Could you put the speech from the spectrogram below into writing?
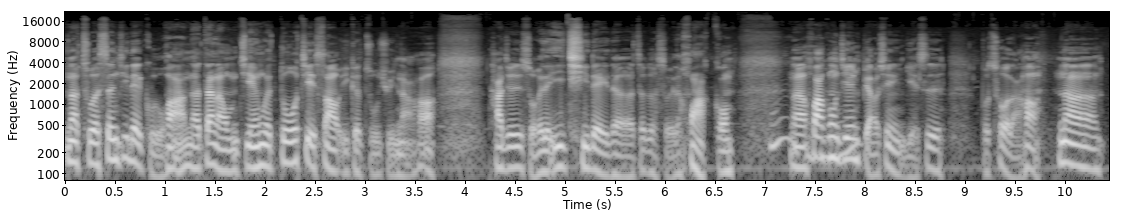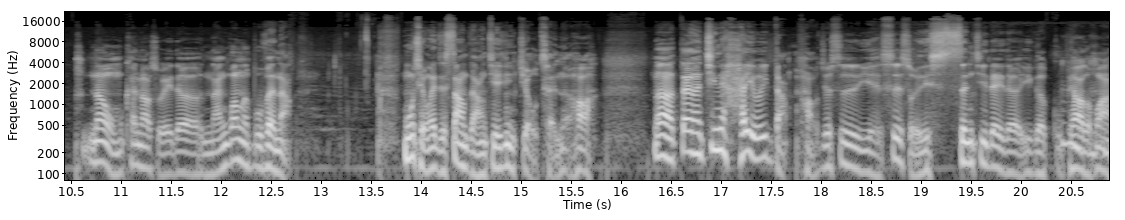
那除了生机类股的话，那当然我们今天会多介绍一个族群了哈，它就是所谓的一期类的这个所谓的化工。那化工今天表现也是。不错了哈，那那我们看到所谓的蓝光的部分呢，目前为止上涨接近九成了哈。那当然今天还有一档好，就是也是属于生技类的一个股票的话，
